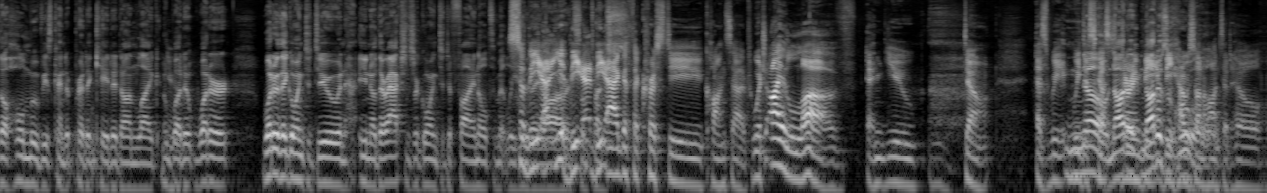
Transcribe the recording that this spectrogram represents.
the whole movie is kind of predicated on like what it, what are what are they going to do, and you know their actions are going to define ultimately. So who the they are, yeah the sometimes- the Agatha Christie concept, which I love, and you don't, as we we No, discussed not a- during not the, a the House on. Haunted Hill.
